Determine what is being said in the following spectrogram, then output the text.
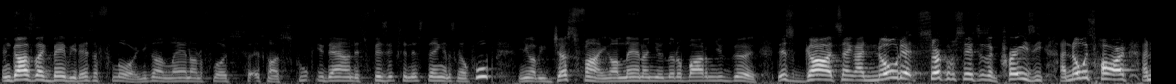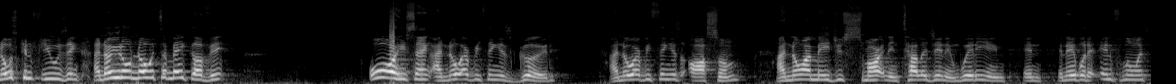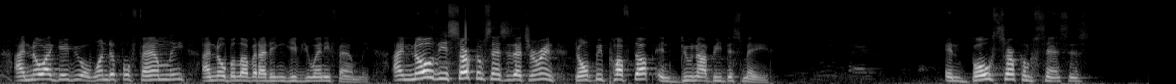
And God's like, baby, there's a floor. You're going to land on the floor. It's, it's going to scoop you down. There's physics in this thing, and it's going to whoop, and you're going to be just fine. You're going to land on your little bottom. You're good. This God saying, I know that circumstances are crazy. I know it's hard. I know it's confusing. I know you don't know what to make of it. Or he's saying, I know everything is good. I know everything is awesome. I know I made you smart and intelligent and witty and, and, and able to influence. I know I gave you a wonderful family. I know, beloved, I didn't give you any family. I know these circumstances that you're in. Don't be puffed up and do not be dismayed. In both circumstances,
